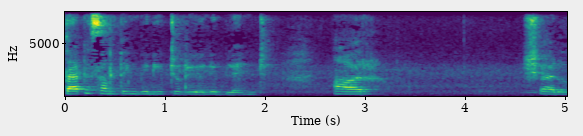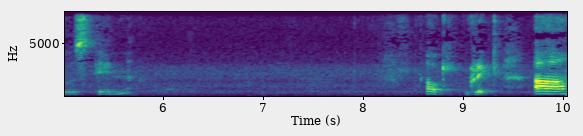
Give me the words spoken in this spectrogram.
that is something we need to really blend our shadows in okay great. Uh,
